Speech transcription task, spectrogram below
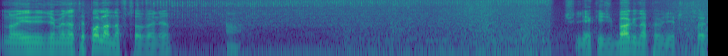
No i jedziemy na te pola naftowe, nie? A. Czyli jakieś bagna pewnie czy coś.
